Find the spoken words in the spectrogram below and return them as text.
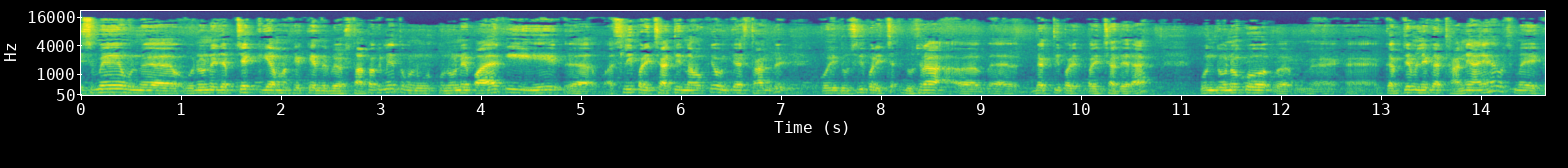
इसमें उन, उन्होंने जब चेक किया वहाँ के केंद्र व्यवस्थापक ने तो उन, उन्होंने पाया कि ये असली परीक्षार्थी न होकर उनके स्थान पर कोई दूसरी परीक्षा दूसरा व्यक्ति परीक्षा दे रहा है। उन दोनों को कब्जे में लेकर थाने आए हैं। उसमें एक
